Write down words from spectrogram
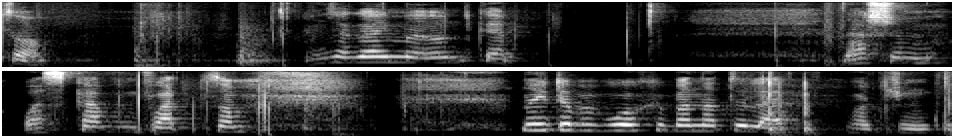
Co? Zagrajmy rundkę naszym łaskawym władcom. No i to by było chyba na tyle w odcinku.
